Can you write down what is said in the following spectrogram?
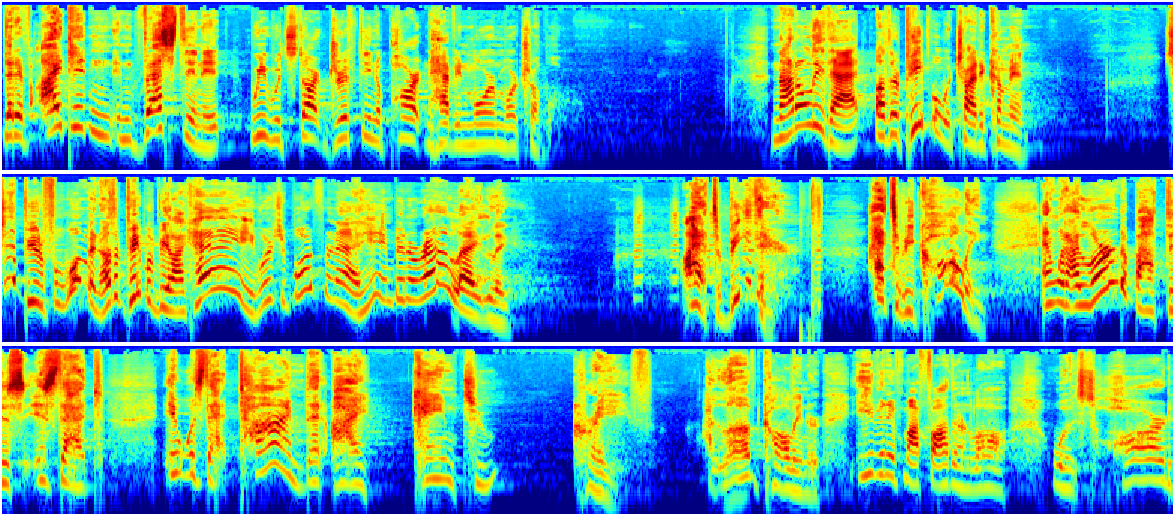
that if I didn't invest in it, we would start drifting apart and having more and more trouble. Not only that, other people would try to come in. She's a beautiful woman. Other people would be like, hey, where's your boyfriend at? He ain't been around lately. I had to be there. I had to be calling. And what I learned about this is that it was that time that I came to crave. I loved calling her, even if my father-in-law was hard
